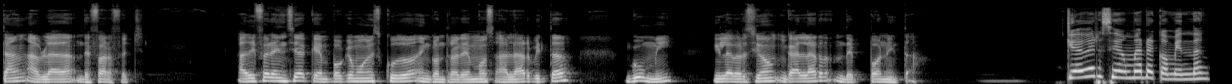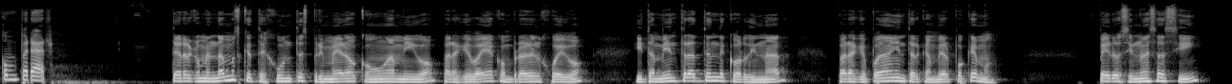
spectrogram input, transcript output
tan hablada de Farfetch. A diferencia que en Pokémon Escudo encontraremos al Arbiter, Gumi y la versión Galar de Ponita. ¿Qué versión me recomiendan comprar? Te recomendamos que te juntes primero con un amigo para que vaya a comprar el juego y también traten de coordinar para que puedan intercambiar Pokémon. Pero si no es así,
